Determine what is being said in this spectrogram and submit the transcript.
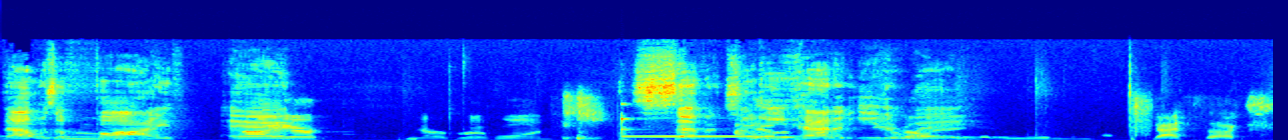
That was a hmm. five and Higher. Nels would have won. seven, so Yeah, he had it either but- way. That sucks.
